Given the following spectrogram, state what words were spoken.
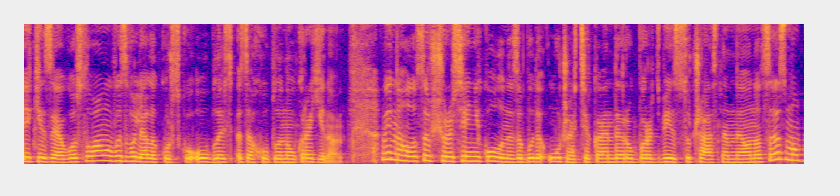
які за його словами визволяли Курську область, захоплену Україною. Він наголосив, що Росія ніколи не забуде участі КНДР у боротьбі з сучасним неонацизмом,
